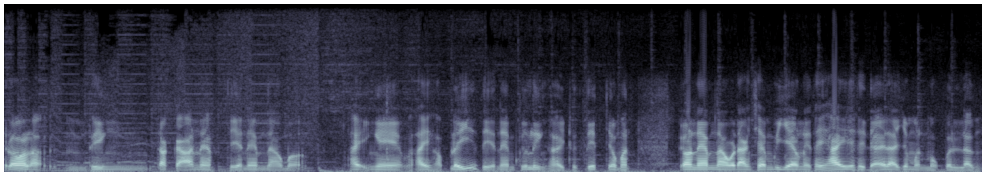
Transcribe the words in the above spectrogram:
cái đó là khuyên tất cả anh em thì anh em nào mà thấy nghe và thấy hợp lý thì anh em cứ liên hệ trực tiếp cho mình còn anh em nào mà đang xem video này thấy hay thì để lại cho mình một bình luận,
